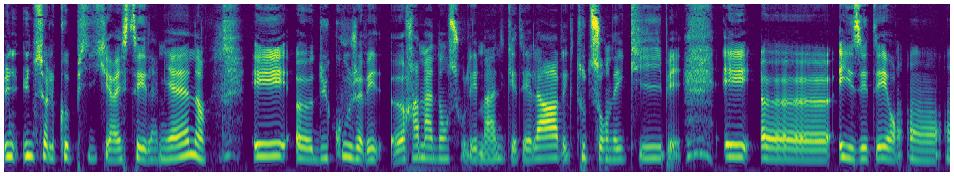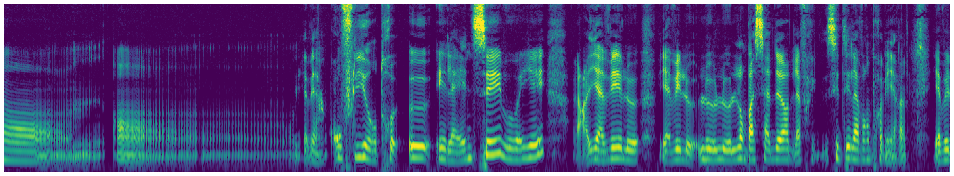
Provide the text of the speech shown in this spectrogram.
une, seule copie qui est restée, la mienne. Et du coup, j'avais Ramadan Souleyman qui était là avec toute son équipe et, et, euh, et ils étaient en, en- en- en- Il y avait un conflit entre eux et l'ANC, vous voyez. Alors, il y avait le, il y avait le- l'ambassadeur de l'Afrique, c'était l'avant-première. hein. Il y avait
